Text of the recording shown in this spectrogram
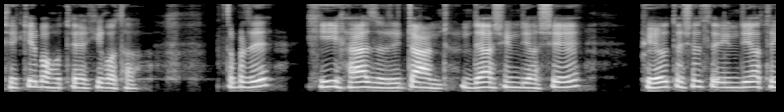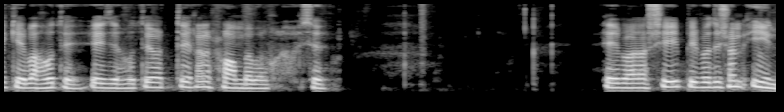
থেকে বা হতে একই কথা। তারপরে he has returned dash India সে ফেরত এসেছে ইন্ডিয়া থেকে বা হতে। এই যে হতে অর্থে এখানে ফর্ম ব্যবহার করা হয়েছে। এবার আসি প্রিপোজিশন ইন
